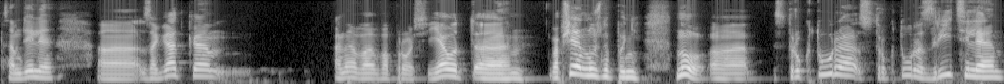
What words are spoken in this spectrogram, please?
на самом деле, э, загадка, она в вопросе. Я вот, э, вообще нужно понять, ну, э, структура, структура зрителя,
